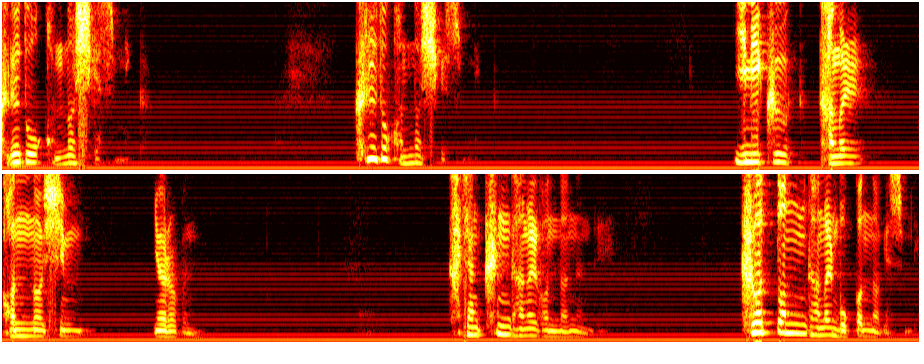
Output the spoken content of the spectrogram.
그래도 건너시겠습니까? 그래도 건너시겠습니까? 이미 그 강을 건너심 여러분 가장 큰 강을 건넜는데 그 어떤 강을 못 건너겠습니까?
